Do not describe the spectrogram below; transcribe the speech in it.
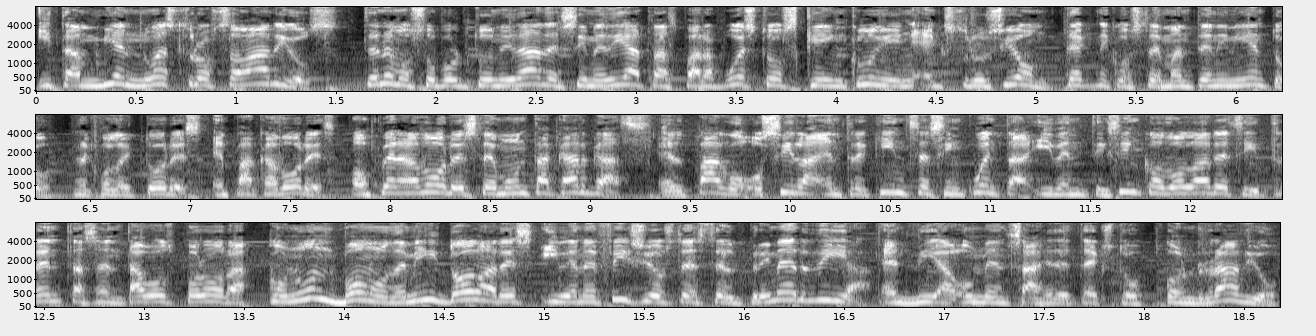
y también nuestros salarios. Tenemos oportunidades inmediatas para puestos que incluyen extrusión, técnicos de mantenimiento, recolectores, empacadores, operadores de montacargas. El pago oscila entre 15.50 y 25 dólares y 30 centavos por hora con un bono de mil dólares y beneficios desde el primer día. Envía un mensaje de texto con radio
